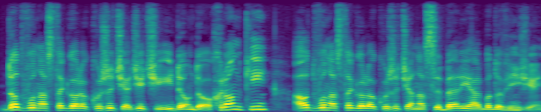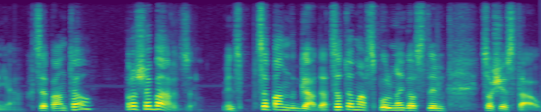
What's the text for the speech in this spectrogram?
Do 12 roku życia dzieci idą do ochronki, a od 12 roku życia na Syberię albo do więzienia. Chce pan to? Proszę bardzo. Więc co pan gada? Co to ma wspólnego z tym, co się stało?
